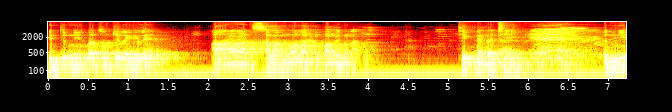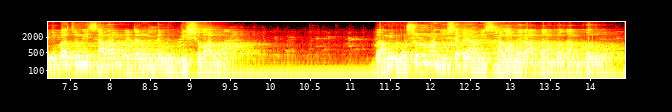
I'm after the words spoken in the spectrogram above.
কিন্তু নির্বাচন চলে গেলে আর সালামওয়ালাকে পাবেন না। ঠিক না ঠিক। তো নির্বাচনী সালাম, এটার মধ্যে উদ্দেশ্য ভালো না। তো আমি মুসলমান হিসাবে আমি সালামের আদান প্রদান করব।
